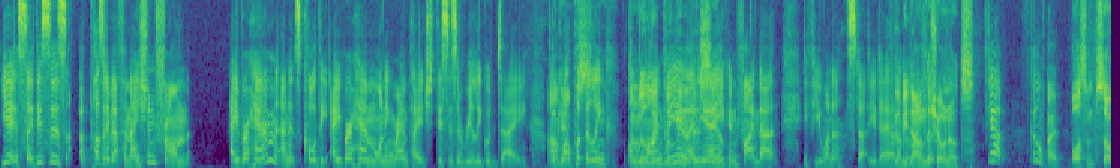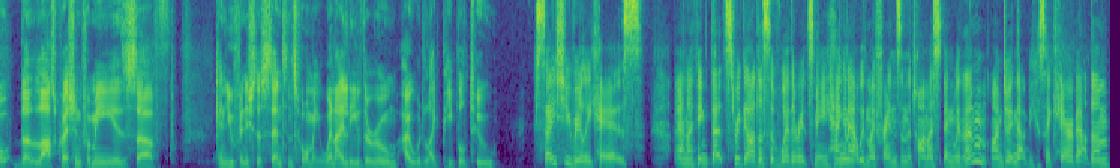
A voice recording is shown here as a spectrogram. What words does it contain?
Yeah, so this is a positive affirmation from Abraham, and it's called the Abraham Morning Rampage. This is a really good day. Um, Okay. I'll put the link So we'll online link- for we'll you, and this, yeah, yeah. you can find that if you want to start your day out. It'll on be the down in the show notes. Yeah, cool. All right, awesome. So the last question for me is, uh, can you finish the sentence for me? When I leave the room, I would like people to. say she really cares. And I think that's regardless of whether it's me hanging out with my friends and the time I spend with them. I'm doing that because I care about them.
